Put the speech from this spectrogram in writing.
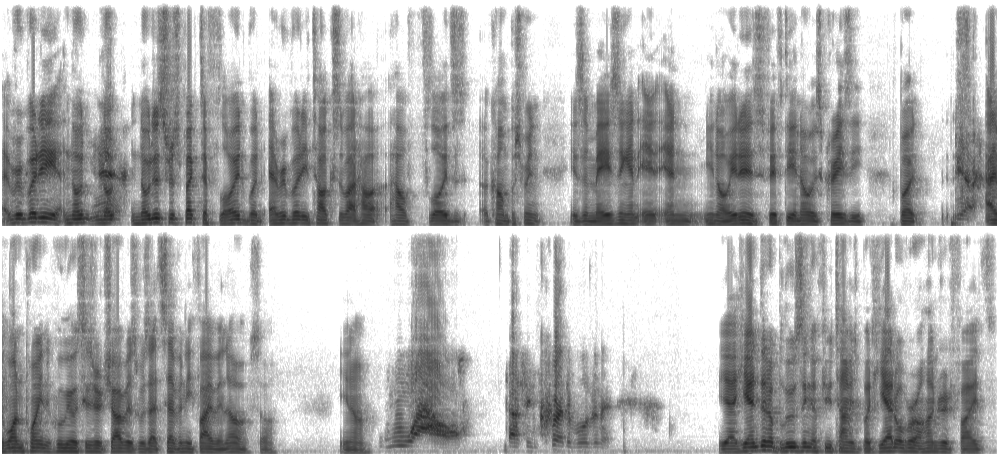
Everybody, no, no, Yeah. no disrespect to Floyd, but everybody talks about how, how Floyd's accomplishment is amazing, and and, and you know it is fifty and zero is crazy. But Yeah. at one point, Julio Cesar Chavez was at seventy five and zero, so you know, Wow, that's incredible, isn't it? yeah, he ended up losing a few times, but he had over hundred fights.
